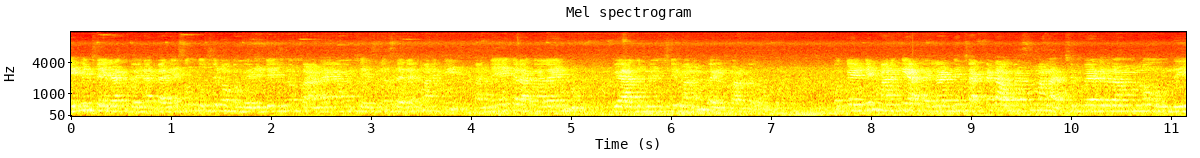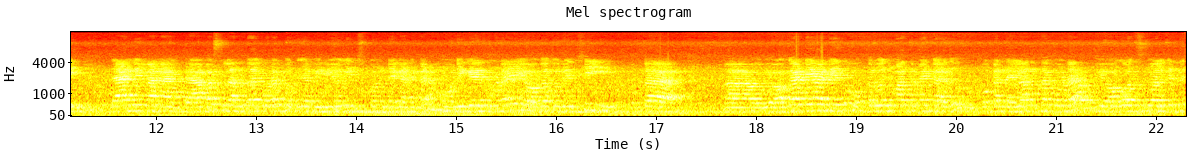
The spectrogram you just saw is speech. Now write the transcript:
ఏమి చేయలేకపోయినా కనీసం కూర్చొని ఒక మెడిటేషన్ ప్రాణాయామం చేసినా సరే మనకి అనేక రకాలైన వ్యాధుల నుంచి మనం బయటపడగలుగుతాం. ఓకే అండి? మనకి ఇలాంటి చక్కటి అవకాశం మన అచ్చంపేట గ్రామంలో ఉంది. దాన్ని మన గ్రామస్తులంతా కూడా కొద్దిగా వినియోగించుకుంటే కనుక మోడీ గారు కూడా యోగా గురించి ఒక యోగా డే అనేది ఒక రోజు మాత్రమే కాదు ఒక నెల అంతా కూడా యోగోత్సవాల కింద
